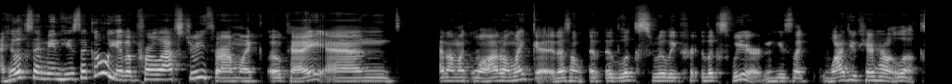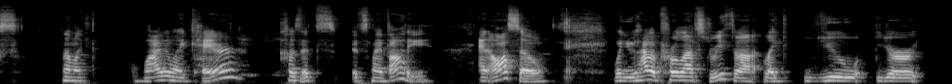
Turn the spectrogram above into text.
And he looks at me and he's like, "Oh, you have a prolapsed urethra." I'm like, "Okay." And and I'm like, well, I don't like it. It doesn't, it, it looks really, it looks weird. And he's like, why do you care how it looks? And I'm like, why do I care? Because it's, it's my body. And also, when you have a prolapsed urethra, like you, your,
